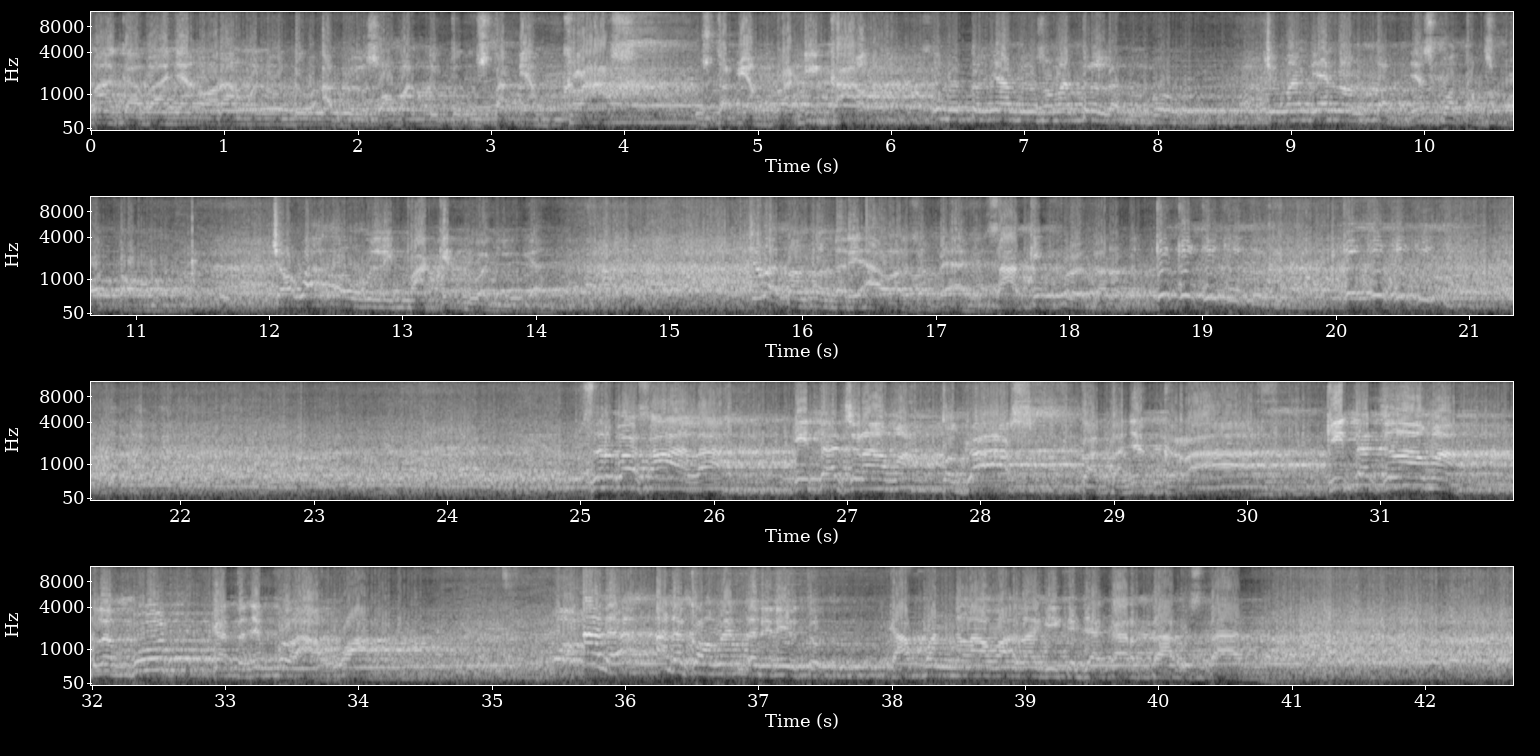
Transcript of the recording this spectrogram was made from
maka banyak orang menuduh Abdul Somad itu ustaz yang keras ustaz yang radikal. Sebetulnya Abdul Somad itu lembut cuman dia nontonnya sepotong-sepotong. Coba kau beli paket 2 giga. Coba tonton dari awal sampai akhir. Sakit perut kau nonton. Kiki kiki kiki kiki serba salah. Kita ceramah tegas katanya keras. Kita ceramah lembut katanya pelawak. Ada ada komen tadi di YouTube. Kapan ngelawak lagi ke Jakarta Ustaz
